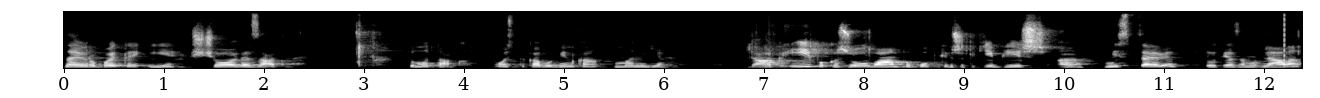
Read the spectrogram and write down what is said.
з нею робити і що в'язати. Тому так, ось така бобінка у мене є. Так, і покажу вам покупки вже такі більш е, місцеві. Тут я замовляла.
